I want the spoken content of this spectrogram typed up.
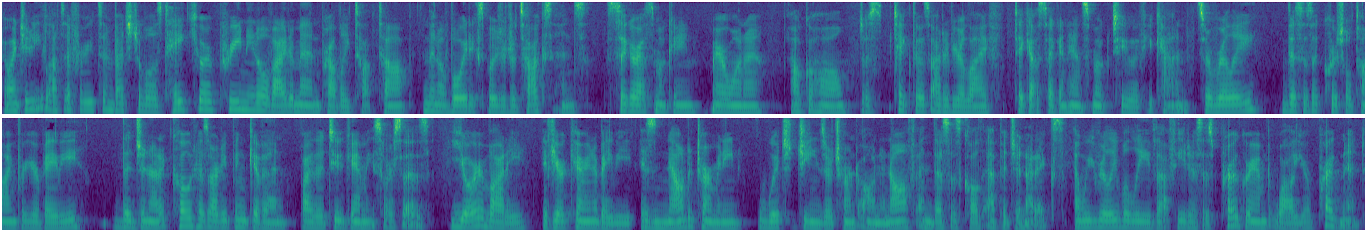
I want you to eat lots of fruits and vegetables. Take your prenatal vitamin, probably top top, and then avoid exposure to toxins, cigarette smoking, marijuana, alcohol, just take those out of your life. Take out secondhand smoke too if you can. So, really, this is a crucial time for your baby. The genetic code has already been given by the two gamete sources. Your body, if you're carrying a baby, is now determining which genes are turned on and off, and this is called epigenetics. And we really believe that fetus is programmed while you're pregnant.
